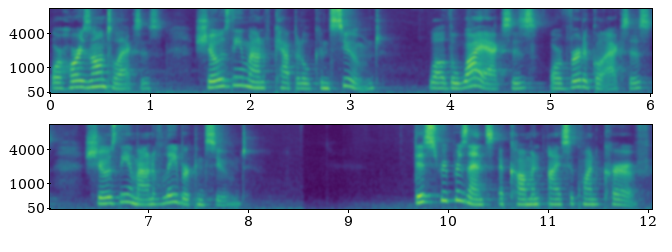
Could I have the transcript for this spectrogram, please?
or horizontal axis, shows the amount of capital consumed, while the y-axis, or vertical axis, shows the amount of labor consumed. This represents a common isoquant curve.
